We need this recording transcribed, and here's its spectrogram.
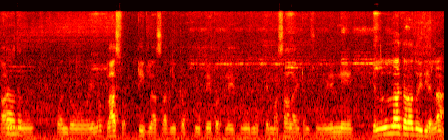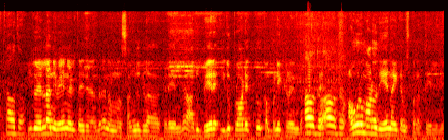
ಕಾಳು ಒಂದು ಏನು ಗ್ಲಾಸು ಟೀ ಗ್ಲಾಸ್ ಆಗಲಿ ಕಪ್ಪು ಪೇಪರ್ ಪ್ಲೇಟು ಮತ್ತೆ ಮಸಾಲ ಐಟಮ್ಸು ಎಣ್ಣೆ ಎಲ್ಲ ಥರದ್ದು ಇದೆಯಲ್ಲ? ಹೌದು. ಇದು ಎಲ್ಲ ನೀವೇನು ಹೇಳ್ತಾ ಇದ್ದೀರಿ ಅಂದ್ರೆ ನಮ್ಮ ಸಂಘಗಳ ಕಡೆಯಿಂದ ಅದು ಬೇರೆ ಇದು ಪ್ರಾಡಕ್ಟು ಕಂಪನಿ ಕಡೆಯಿಂದ ಹೌದು ಹೌದು. ಅವರು ಮಾಡೋದು ಏನು ಐಟಮ್ಸ್ ಬರುತ್ತೆ ಇಲ್ಲಿಗೆ?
